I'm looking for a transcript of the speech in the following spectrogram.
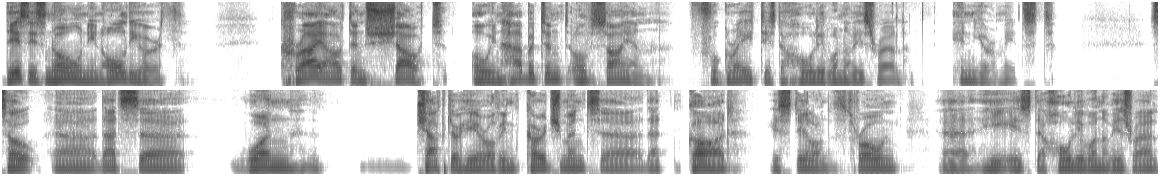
This is known in all the earth. Cry out and shout, O inhabitant of Zion for great is the Holy One of Israel in your midst. So uh, that's uh, one chapter here of encouragement uh, that God is still on the throne. Uh, he is the Holy One of Israel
